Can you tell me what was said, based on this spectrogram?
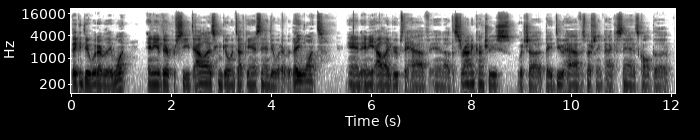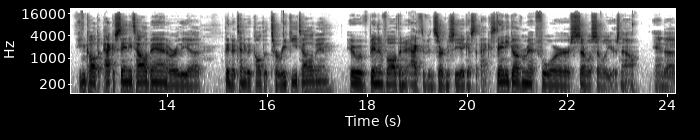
they can do whatever they want. Any of their perceived allies can go into Afghanistan and do whatever they want. And any allied groups they have in uh, the surrounding countries, which uh, they do have, especially in Pakistan, it's called the you can call it the Pakistani Taliban or the uh, I think they're technically called the Tehrik-i Taliban, who have been involved in an active insurgency against the Pakistani government for several, several years now. And uh,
